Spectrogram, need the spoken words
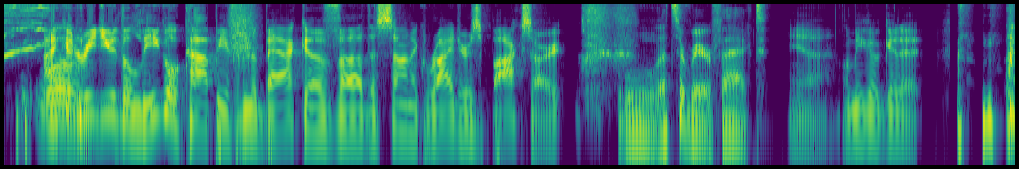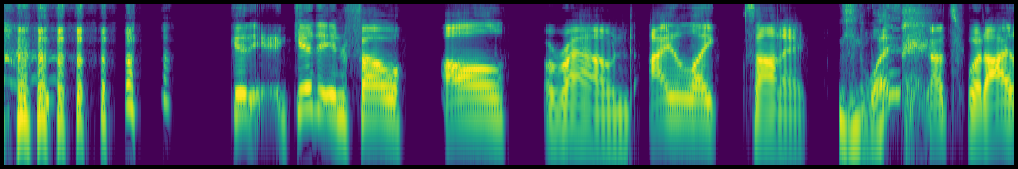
I could read you the legal copy from the back of uh, the Sonic Riders box art. Ooh, that's a rare fact. Yeah, let me go get it. good good info all around. I like Sonic. what? That's what I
